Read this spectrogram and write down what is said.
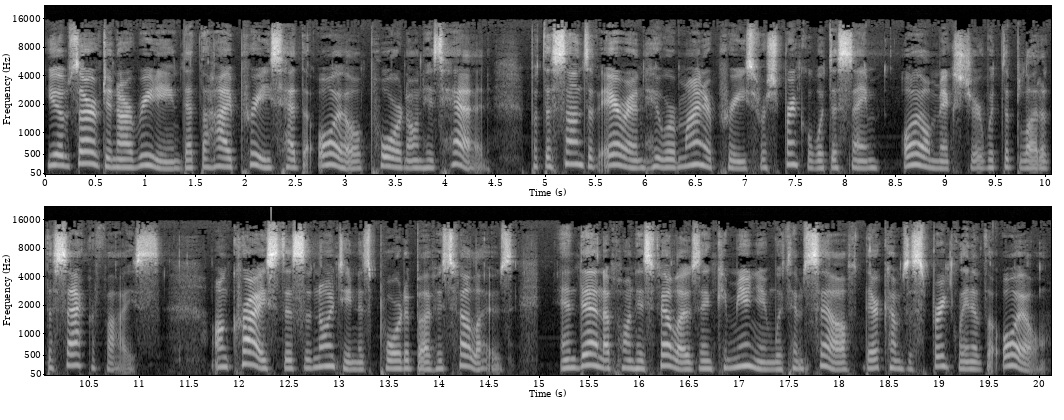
You observed in our reading that the high priest had the oil poured on his head, but the sons of Aaron, who were minor priests, were sprinkled with the same oil mixture with the blood of the sacrifice. On Christ this anointing is poured above his fellows, and then upon his fellows in communion with himself there comes a sprinkling of the oil.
